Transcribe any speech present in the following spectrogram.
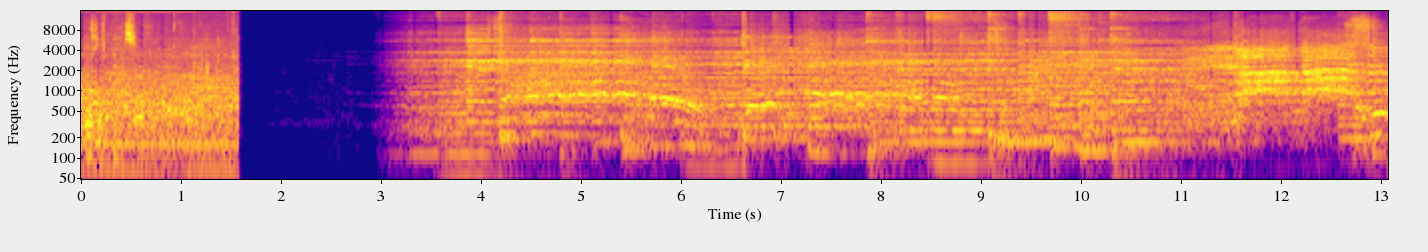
ukuze ziphase Yes,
